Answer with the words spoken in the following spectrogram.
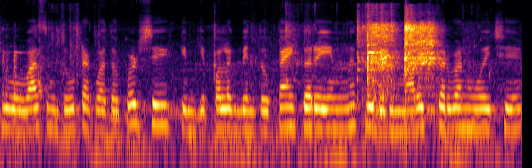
જો, વાસણ તો ઉટકવા તો પડશે. કેમ કે પલકબેન તો કાંઈ કરે એમ નથી, બધું મારે જ કરવાનું હોય છે.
